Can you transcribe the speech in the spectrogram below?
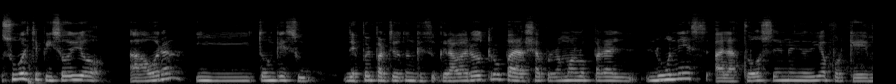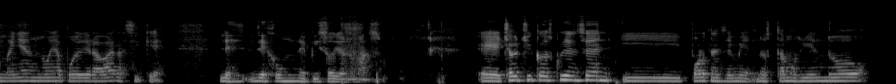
Subo este episodio ahora y tengo que después del partido tengo que grabar otro para ya programarlo para el lunes a las 12 del mediodía porque mañana no voy a poder grabar así que les dejo un episodio nomás. Eh, chao chicos, cuídense y pórtense bien. Nos estamos viendo.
